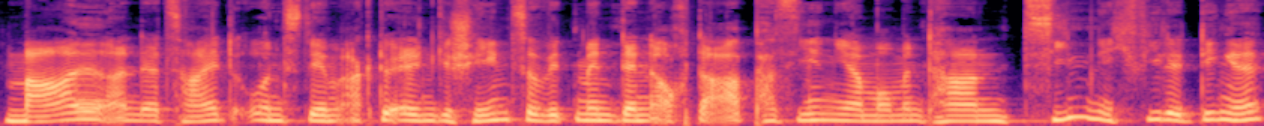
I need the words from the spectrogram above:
mal an der Zeit, uns dem aktuellen Geschehen zu widmen, denn auch da passieren ja momentan ziemlich viele Dinge.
